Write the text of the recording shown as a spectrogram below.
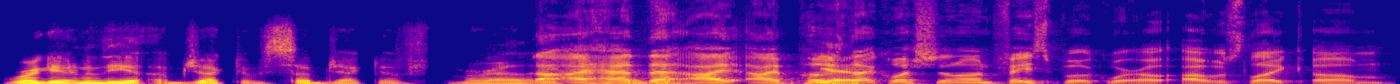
We're getting to the objective, subjective morality. I had that. I I posed Yeah. that question on Facebook where I, I was like, um,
